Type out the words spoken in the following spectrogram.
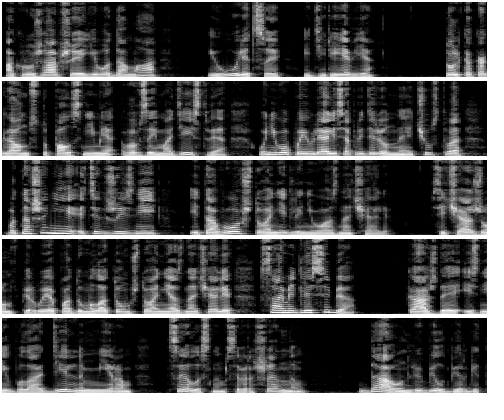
окружавшие его дома и улицы, и деревья. Только когда он вступал с ними во взаимодействие, у него появлялись определенные чувства в отношении этих жизней и того, что они для него означали. Сейчас же он впервые подумал о том, что они означали сами для себя. Каждая из них была отдельным миром, целостным, совершенным. Да, он любил Бергет,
